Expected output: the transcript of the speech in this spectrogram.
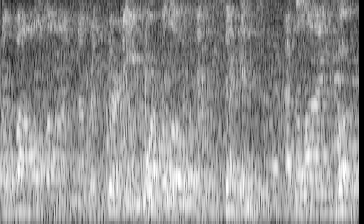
Cardinal fouls on number 30, Warbelow, his second at the line, Cook.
